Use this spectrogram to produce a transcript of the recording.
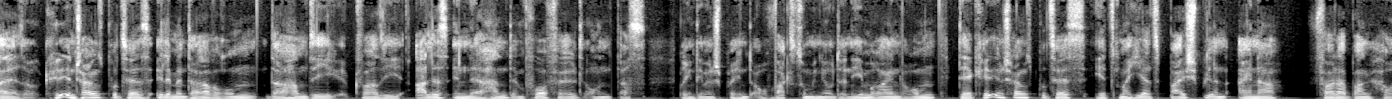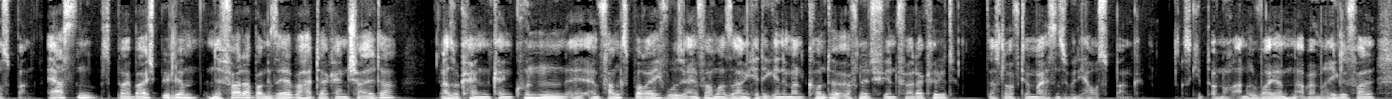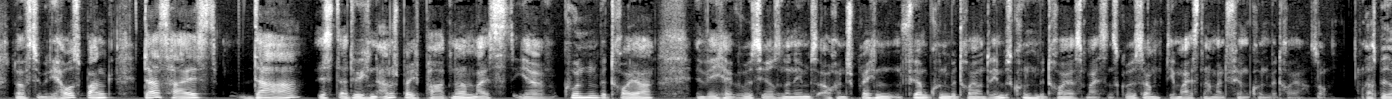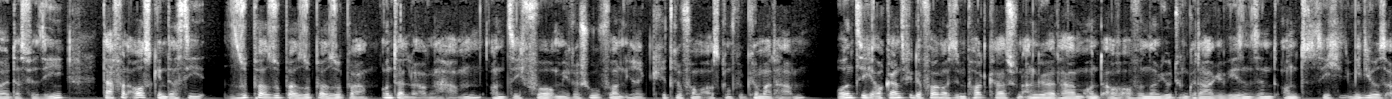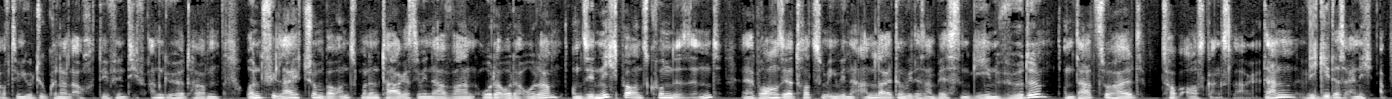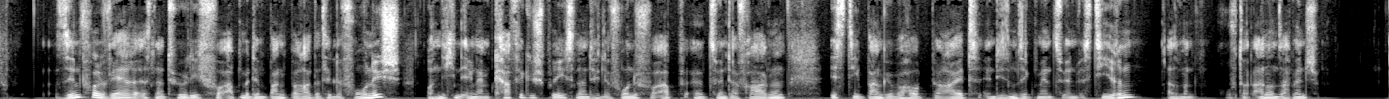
Also, Kreditentscheidungsprozess elementar. Warum? Da haben Sie quasi alles in der Hand im Vorfeld und das bringt dementsprechend auch Wachstum in die Unternehmen rein. Warum? Der Kreditentscheidungsprozess jetzt mal hier als Beispiel an einer Förderbank, Hausbank. Erstens bei Beispiele, eine Förderbank selber hat ja keinen Schalter, also keinen kein Kundenempfangsbereich, wo sie einfach mal sagen, ich hätte gerne mal ein Konto eröffnet für einen Förderkredit. Das läuft ja meistens über die Hausbank. Es gibt auch noch andere Varianten, aber im Regelfall läuft es über die Hausbank. Das heißt, da ist natürlich ein Ansprechpartner, meist Ihr Kundenbetreuer, in welcher Größe Ihres Unternehmens auch entsprechend ein Firmenkundenbetreuer, Unternehmenskundenbetreuer ist meistens größer. Die meisten haben einen Firmenkundenbetreuer. So. Was bedeutet das für Sie? Davon ausgehen, dass Sie super, super, super, super Unterlagen haben und sich vor um Ihre Schufa und Ihre Kreditreformauskunft gekümmert haben, und sich auch ganz viele Folgen aus diesem Podcast schon angehört haben und auch auf unserem YouTube-Kanal gewesen sind und sich Videos auf dem YouTube-Kanal auch definitiv angehört haben und vielleicht schon bei uns mal im Tagesseminar waren oder oder oder und sie nicht bei uns Kunde sind, äh, brauchen sie ja trotzdem irgendwie eine Anleitung, wie das am besten gehen würde und dazu halt Top-Ausgangslage. Dann, wie geht das eigentlich ab? Sinnvoll wäre es natürlich vorab mit dem Bankberater telefonisch und nicht in irgendeinem Kaffeegespräch, sondern telefonisch vorab äh, zu hinterfragen, ist die Bank überhaupt bereit, in diesem Segment zu investieren? Also man ruft dort an und sagt, Mensch,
